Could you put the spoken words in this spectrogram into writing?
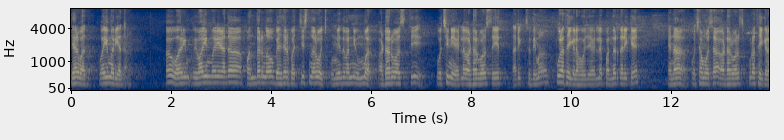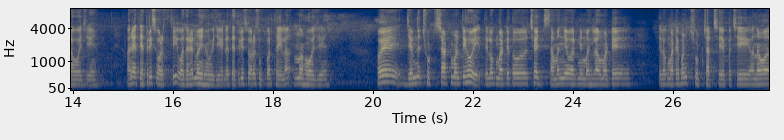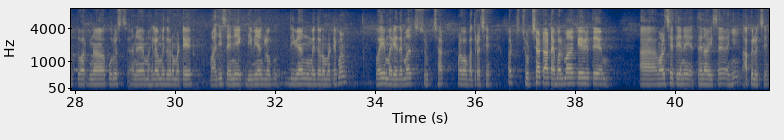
ત્યારબાદ વયમર્યાદા. હવે વય વય મર્યાદા પંદર નવ બે હજાર પચીસના રોજ ઉમેદવારની ઉંમર અઢાર વર્ષથી ઓછી નહીં, એટલે અઢાર વર્ષ એ તારીખ સુધીમાં પૂરા થઈ ગયેલા હોવા જોઈએ, એટલે પંદર તારીખે એના ઓછામાં ઓછા અઢાર વર્ષ પૂરા થઈ ગયેલા હોવા જોઈએ. અને તેત્રીસ વર્ષથી વધારે નહીં હોવી જોઈએ, એટલે તેત્રીસ વર્ષ ઉપર થયેલા ન હોવા જોઈએ. હવે જેમને છૂટછાટ મળતી હોય, તે લોકો માટે તો છે જ. સામાન્ય વર્ગની મહિલાઓ માટે તે લોકો માટે પણ છૂટછાટ છે. પછી અનામત વર્ગના પુરુષ અને મહિલા ઉમેદવારો માટે માજી સૈનિક, દિવ્યાંગ લોકો, દિવ્યાંગ ઉમેદવારો માટે પણ વય મર્યાદામાં છૂટછાટ મળવાપાત્ર છે. છૂટછાટ આ ટેબલમાં કેવી રીતે મળશે તેને, તેના વિશે અહીં આપેલું છે.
